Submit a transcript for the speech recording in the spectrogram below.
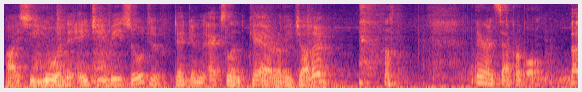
I see you in the HEV suit have taken excellent care of each other. They're inseparable. The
